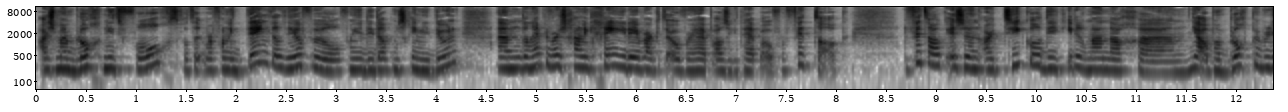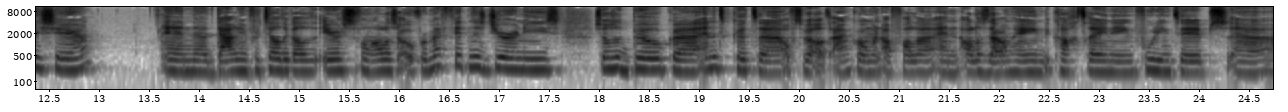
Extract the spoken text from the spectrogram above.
als je mijn blog niet volgt, wat, waarvan ik denk dat heel veel van jullie dat misschien niet doen, um, dan heb je waarschijnlijk geen idee waar ik het over heb als ik het heb over Fit Talk. De Fit Talk is een artikel die ik iedere maandag uh, ja, op mijn blog publiceer. En uh, daarin vertelde ik altijd eerst van alles over mijn fitness journeys. Zoals het bulken en het kutten. Oftewel het aankomen en afvallen. En alles daaromheen. De krachttraining, voedingtips. Uh,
